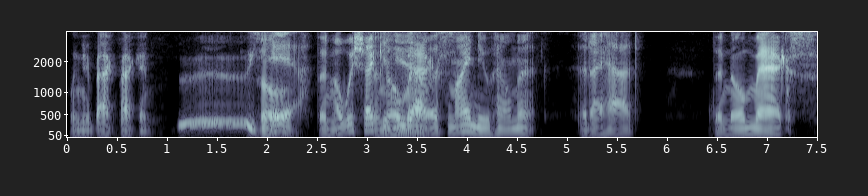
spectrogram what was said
when you're backpacking. So yeah. the, I wish I could do that with my new helmet that I had. The Nomax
